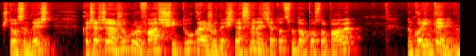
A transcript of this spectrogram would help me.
și te osândești, căci același lucru îl faci și tu care judeci. De asemenea, zice tot Sfântul Apostol Pavel, în Corinteni,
